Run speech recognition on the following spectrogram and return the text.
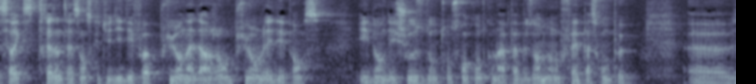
c'est vrai que c'est très intéressant ce que tu dis, des fois plus on a d'argent, plus on les dépense et dans des choses dont on se rend compte qu'on n'a pas besoin, mais on le fait parce qu'on peut. Euh,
